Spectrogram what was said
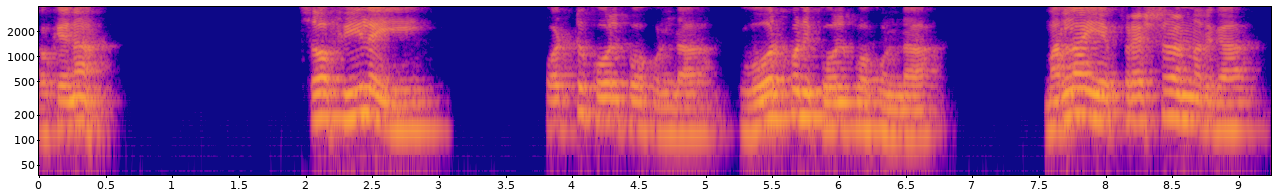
ఓకేనా? సో ఫీల్ అయ్యి పట్టు కోల్పోకుండా ఓర్పుని కోల్పోకుండా మరలా ఏ ఫ్రెష్ రన్నర్గా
